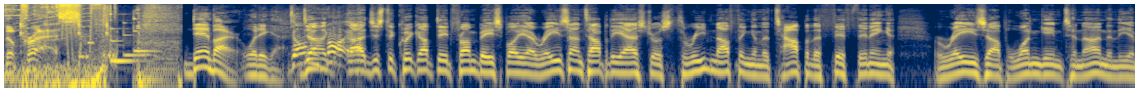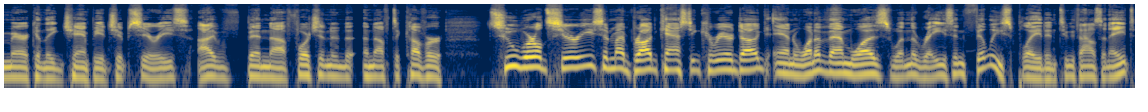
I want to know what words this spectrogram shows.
The press. Dan Beyer, what do you got? Doug, uh, just a quick update from baseball. Yeah, Rays on top of the Astros, three nothing in the top of the fifth inning. Rays up one game to none in the American League Championship Series. I've been uh, fortunate enough to cover two World Series in my broadcasting career, Doug, and one of them was when the Rays and Phillies played in 2008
